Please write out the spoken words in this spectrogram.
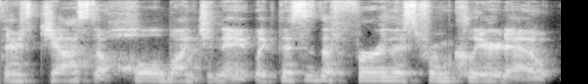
there's just a whole bunch of names. Like, this is the furthest from cleared out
